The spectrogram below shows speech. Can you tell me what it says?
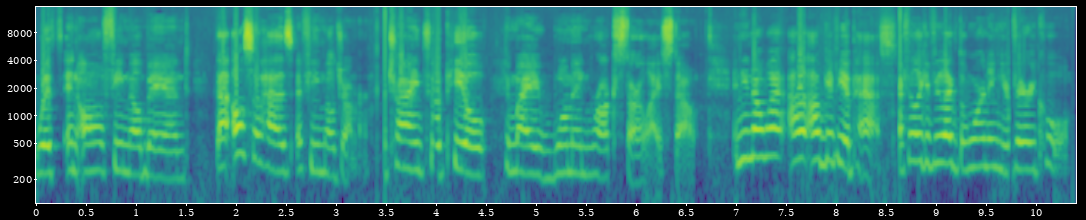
with an all-female band that also has a female drummer, trying to appeal to my woman rock star lifestyle. And you know what? I'll, I'll give you a pass. I feel like if you like the warning, you're very cool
